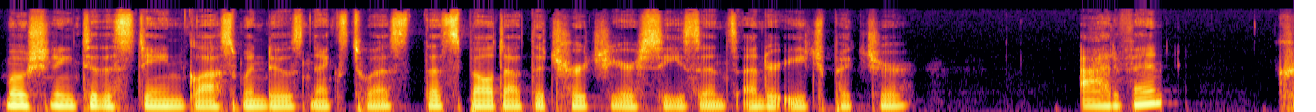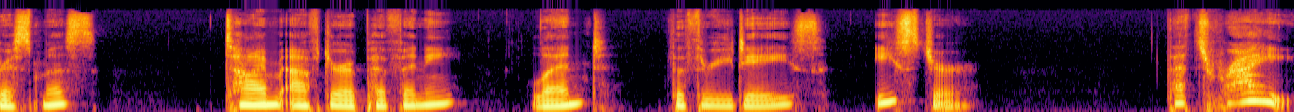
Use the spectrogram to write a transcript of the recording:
motioning to the stained glass windows next to us that spelled out the church year seasons under each picture Advent, Christmas, time after Epiphany, Lent, the three days, Easter. That's right,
